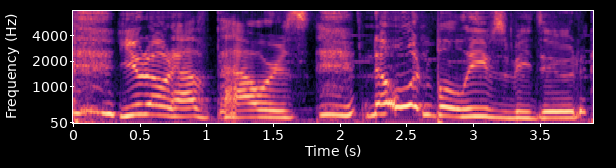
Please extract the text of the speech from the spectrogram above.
You don't have powers. No one believes me, dude.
